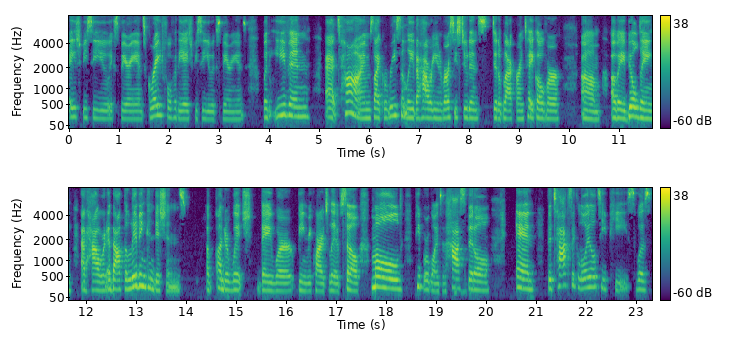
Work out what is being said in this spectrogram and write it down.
HBCU experience, grateful for the HBCU experience, but even at times, like recently, the Howard University students did a Blackburn takeover um, of a building at Howard about the living conditions of, under which they were being required to live. So, mold, people were going to the hospital. And the toxic loyalty piece was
